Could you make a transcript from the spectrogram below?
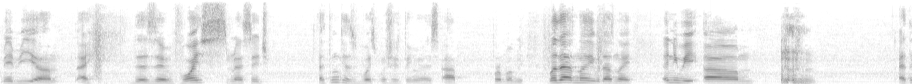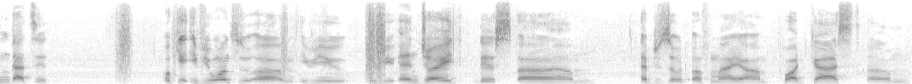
maybe um i there's a voice message i think there's voice message thing on this app probably. But that's not it that's not it. Anyway um i think that's it. Okay if you want to um if you if you enjoyed this um episode of my um podcast um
